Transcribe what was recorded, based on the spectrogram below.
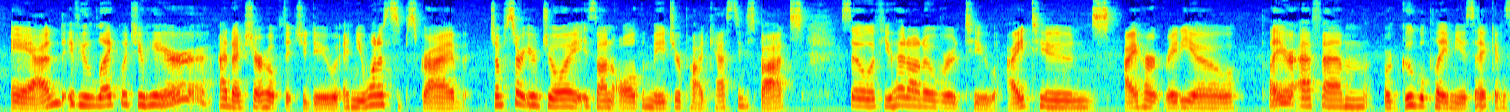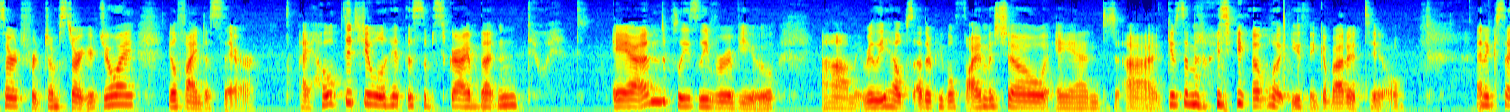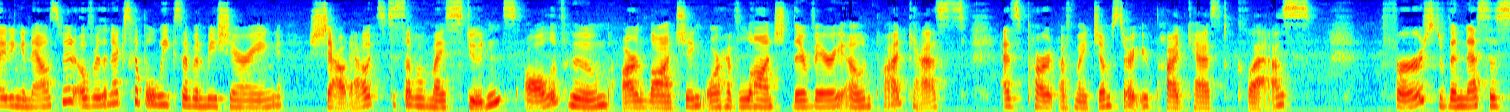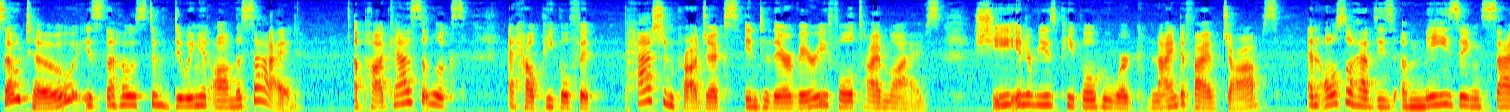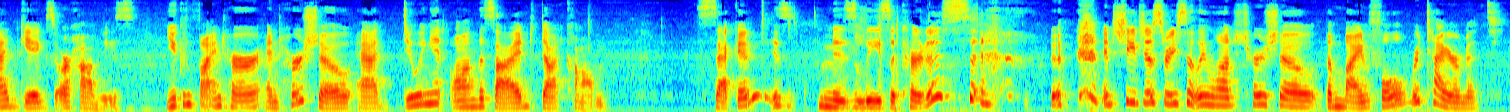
And if you like what you hear, and I sure hope that you do, and you want to subscribe, Jumpstart Your Joy is on all the major podcasting spots. So if you head on over to iTunes, iHeartRadio, Player FM, or Google Play Music and search for Jumpstart Your Joy, you'll find us there. I hope that you will hit the subscribe button. Do it. And please leave a review. Um, it really helps other people find the show and uh, gives them an idea of what you think about it too. An exciting announcement over the next couple weeks, I'm going to be sharing shout outs to some of my students, all of whom are launching or have launched their very own podcasts as part of my Jumpstart Your Podcast class. First, Vanessa Soto is the host of Doing It on the Side, a podcast that looks at how people fit passion projects into their very full time lives. She interviews people who work nine to five jobs and also have these amazing side gigs or hobbies. You can find her and her show at doingitontheside.com. Second is Ms. Lisa Curtis. and she just recently launched her show, The Mindful Retirement.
